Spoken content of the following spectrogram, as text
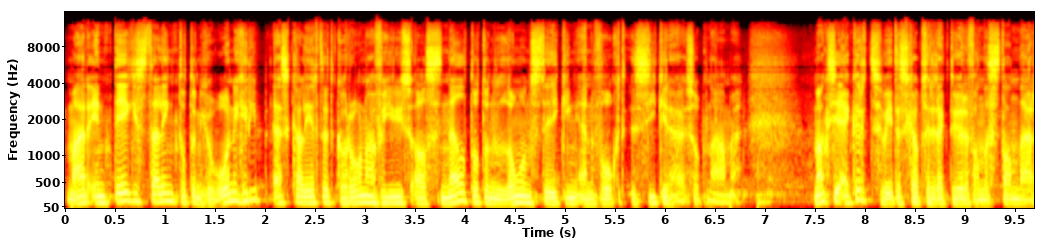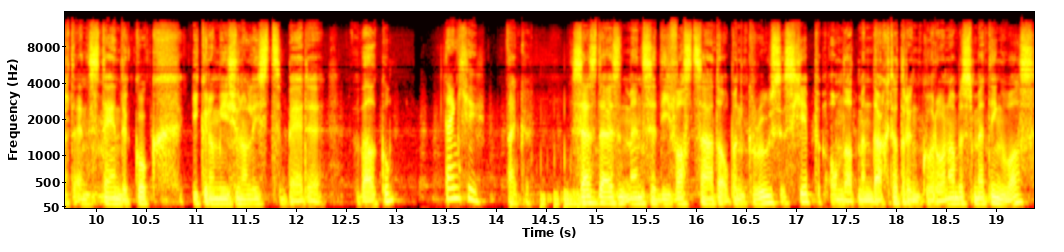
Maar in tegenstelling tot een gewone griep escaleert het coronavirus al snel tot een longontsteking en volgt ziekenhuisopname. Maxi Eckert, wetenschapsredacteur van De Standaard en Stijn de Kok, economiejournalist bij de Welkom. Dank u. Dank u. 6000 mensen die vastzaten op een cruiseschip omdat men dacht dat er een coronabesmetting was.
